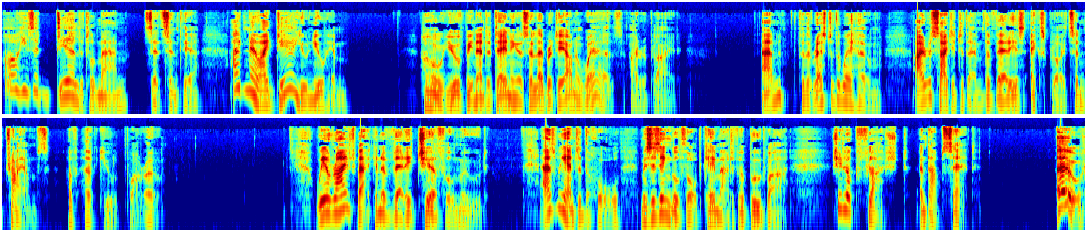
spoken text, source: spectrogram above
Oh, he's a dear little man, said Cynthia. I'd no idea you knew him. Oh, you've been entertaining a celebrity unawares, I replied. And, for the rest of the way home, I recited to them the various exploits and triumphs of Hercule Poirot. We arrived back in a very cheerful mood. As we entered the hall, Mrs. Inglethorp came out of her boudoir. She looked flushed and upset. Oh,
